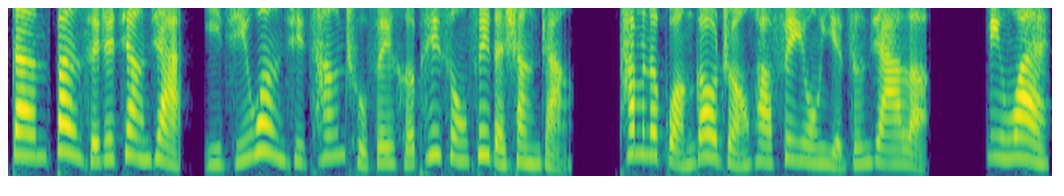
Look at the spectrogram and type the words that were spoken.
但伴随着降价以及旺季仓储费和配送费的上涨，他们的广告转化费用也增加了。另外，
